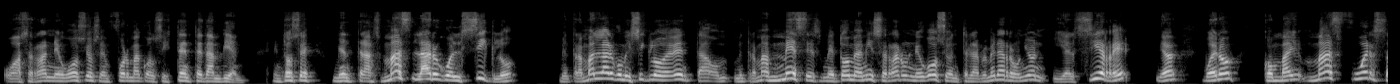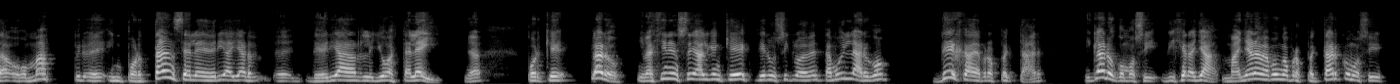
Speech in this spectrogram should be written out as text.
o a cerrar negocios en forma consistente también. Entonces, mientras más largo el ciclo, mientras más largo mi ciclo de venta o mientras más meses me tome a mí cerrar un negocio entre la primera reunión y el cierre. Bueno, con más fuerza o más eh, importancia le debería, eh, debería darle yo a esta ley, ¿ya? Porque, claro, imagínense alguien que tiene un ciclo de venta muy largo, deja de prospectar, y claro, como si dijera ya, mañana me pongo a prospectar como si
